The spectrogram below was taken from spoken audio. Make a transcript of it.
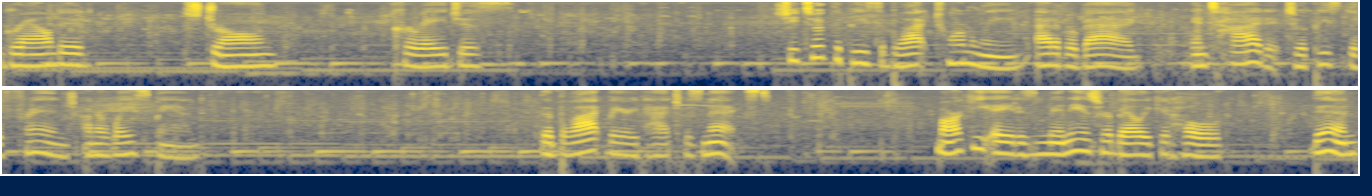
grounded, strong, courageous. She took the piece of black tourmaline out of her bag and tied it to a piece of the fringe on her waistband. The blackberry patch was next. Marky ate as many as her belly could hold, then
